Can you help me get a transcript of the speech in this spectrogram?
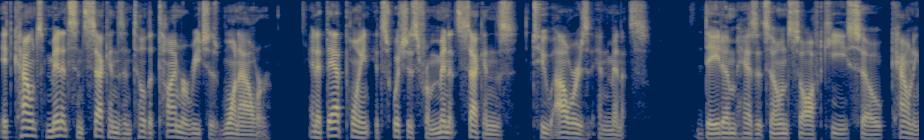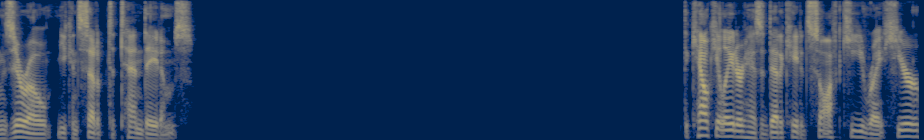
It counts minutes and seconds until the timer reaches 1 hour and at that point it switches from minutes seconds to hours and minutes. Datum has its own soft key, so counting 0, you can set up to 10 datums. The calculator has a dedicated soft key right here.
